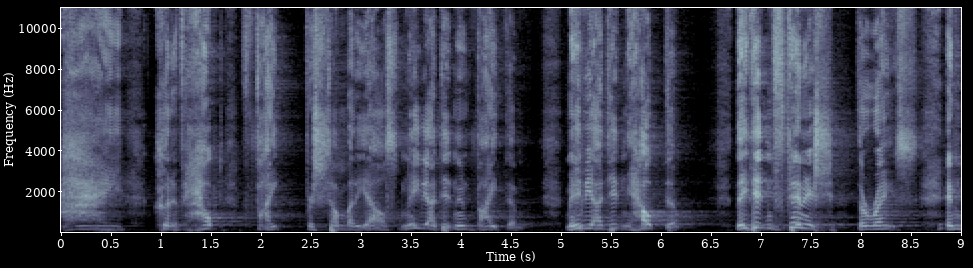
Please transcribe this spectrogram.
I could have helped fight for somebody else. Maybe I didn't invite them, maybe I didn't help them. They didn't finish the race. And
